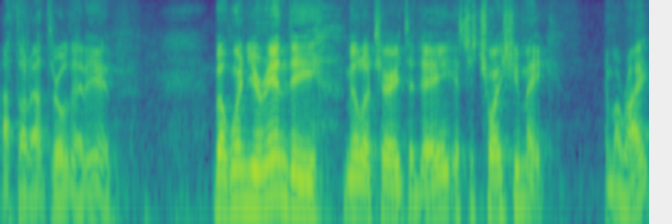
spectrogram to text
I thought I'd throw that in. But when you're in the military today, it's a choice you make. Am I right?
